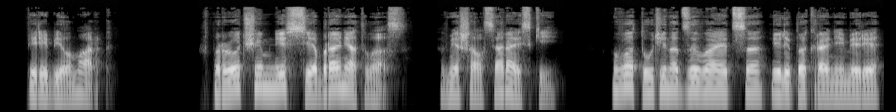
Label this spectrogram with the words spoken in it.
– перебил Марк. «Впрочем, не все бронят вас», – вмешался Райский. «Ватутин отзывается, или, по крайней мере,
